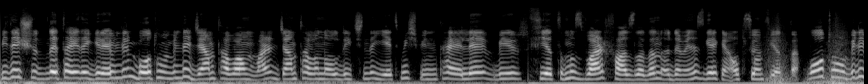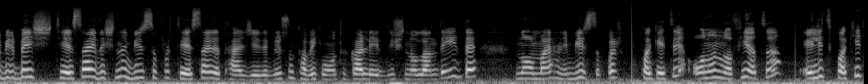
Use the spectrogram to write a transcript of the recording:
Bir de şu detaya da girebilirim. Bu otomobilde cam tavan var. Cam tavan olduğu için de 70.000 TL bir fiyatımız var fazladan ödemeniz gereken opsiyon fiyatta. Bu otomobili 1.5 TSI dışında 1.0 TSI de tercih edebiliyorsun. Tabii ki Monte Carlo Edition olan değil de normal hani 1.0 paketi. Onun da fiyatı elit paket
